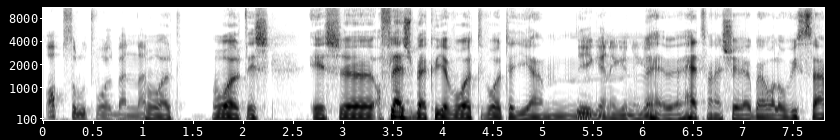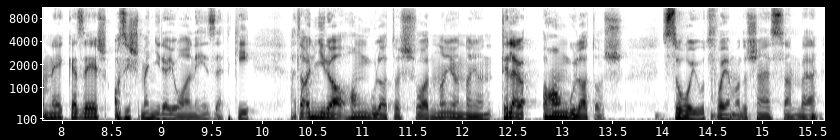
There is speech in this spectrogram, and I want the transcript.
Abszolút volt benne. Volt. Volt, és és a flashback ugye volt, volt egy ilyen igen, igen, igen. 70-es években való visszaemlékezés, az is mennyire jól nézett ki. Hát annyira hangulatos volt, nagyon-nagyon, tényleg a hangulatos szó jut folyamatosan eszembe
